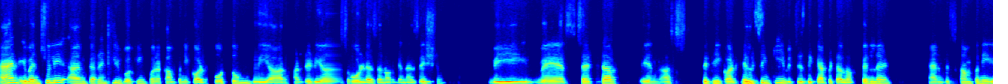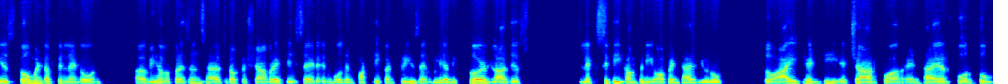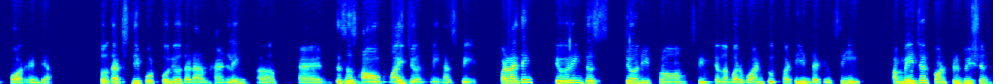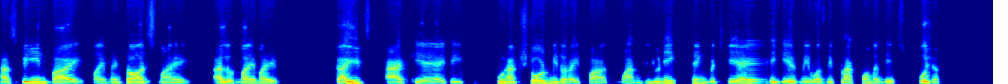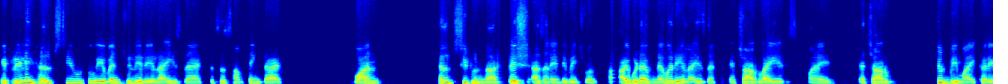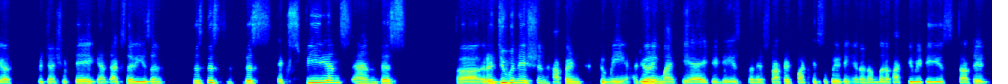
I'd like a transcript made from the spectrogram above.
And eventually, I'm currently working for a company called Fortum. We are 100 years old as an organization we were set up in a city called Helsinki, which is the capital of Finland. And this company is government of Finland owned. Uh, we have a presence, as Dr. Sham rightly said, in more than 40 countries, and we are the third largest Lexity company of entire Europe. So I head the HR for entire Fortum for India. So that's the portfolio that I'm handling. Uh, and this is how my journey has been. But I think during this journey from serial number 1 to 13 that you see, a major contribution has been by my mentors, my my my guides at KIIT who have showed me the right path. One unique thing which KIIT gave me was the platform and the exposure. It really helps you to eventually realize that this is something that one helps you to nourish as an individual. I would have never realized that HR lies my HR should be my career, which I should take, and that's the reason this this this experience and this uh, rejuvenation happened to me during my KIIT days when I started participating in a number of activities, started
